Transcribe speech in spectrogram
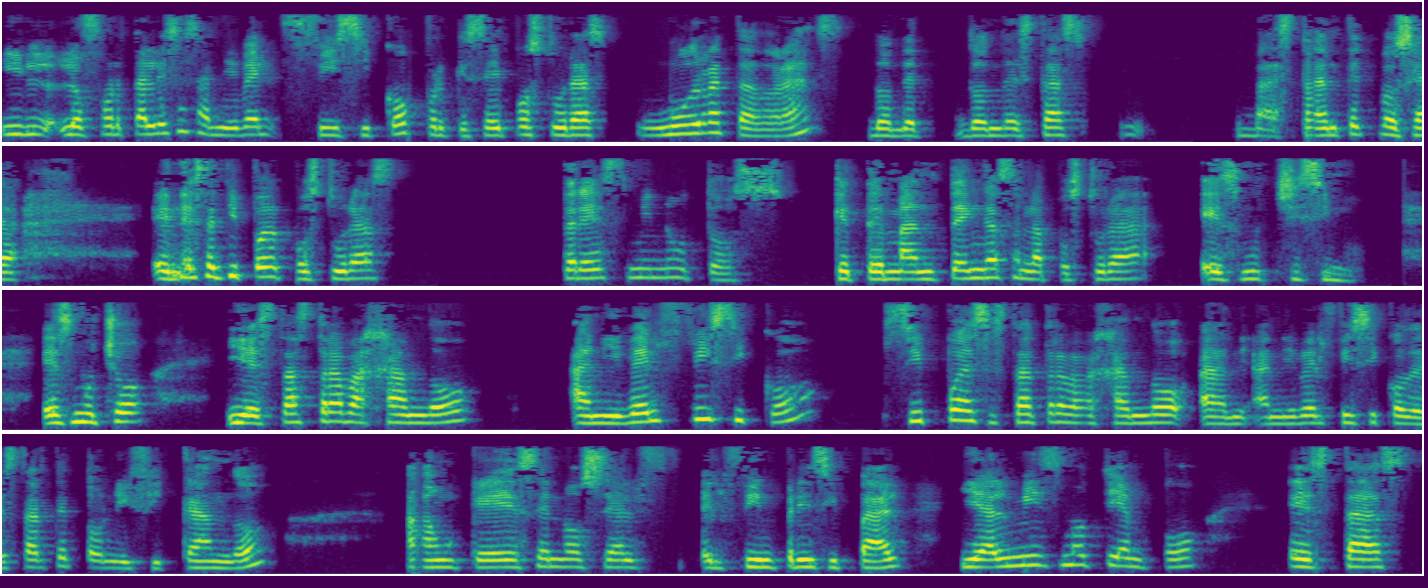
Y lo, fortaleces a nivel físico, porque si hay posturas muy retadoras, donde, donde estás bastante, o sea, en este tipo de posturas, tres minutos que te mantengas en la postura es muchísimo. Es mucho y estás trabajando a nivel físico, sí puedes estar trabajando a, nivel físico de estarte tonificando, aunque ese no sea el, fin principal, y al mismo tiempo estás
